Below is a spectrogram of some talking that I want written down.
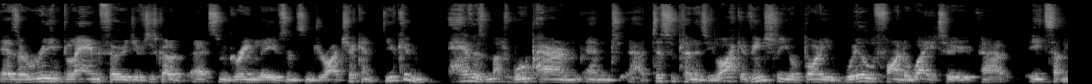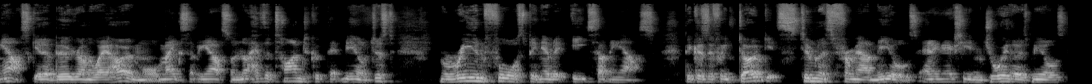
as a really bland food, you've just got a, uh, some green leaves and some dry chicken, you can have as much willpower and, and uh, discipline as you like. Eventually, your body will find a way to uh, eat something else, get a burger on the way home, or make something else, or not have the time to cook that meal. Just reinforce being able to eat something else. Because if we don't get stimulus from our meals and actually enjoy those meals,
